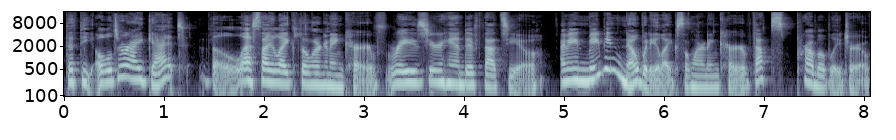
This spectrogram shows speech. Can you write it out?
that the older I get, the less I like the learning curve. Raise your hand if that's you. I mean, maybe nobody likes a learning curve. That's probably true.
